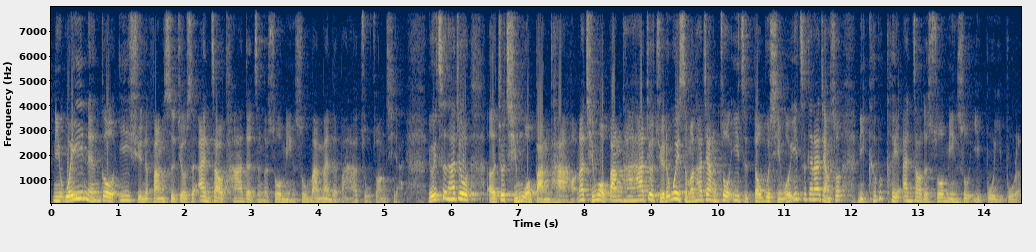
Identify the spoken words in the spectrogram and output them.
你唯一能够依循的方式，就是按照他的整个说明书，慢慢的把它组装起来。有一次，他就呃就请我帮他哈，那请我帮他，他就觉得为什么他这样做一直都不行？我一直跟他讲说，你可不可以按照的说明书一步一步来？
